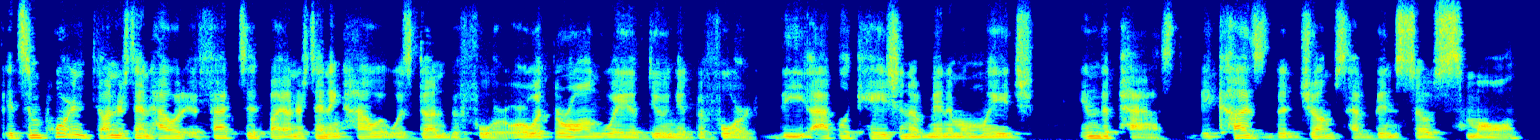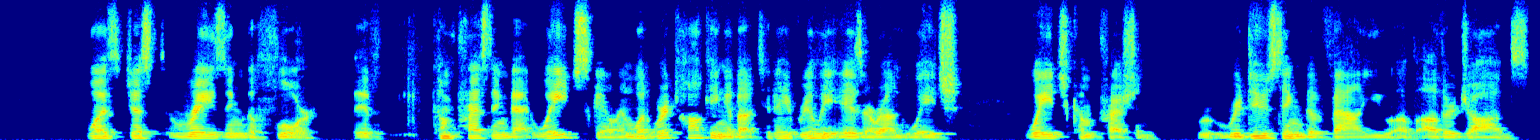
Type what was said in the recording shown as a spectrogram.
it's important to understand how it affects it by understanding how it was done before or what the wrong way of doing it before. The application of minimum wage in the past, because the jumps have been so small, was just raising the floor. If compressing that wage scale, and what we're talking about today really is around wage wage compression, r- reducing the value of other jobs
